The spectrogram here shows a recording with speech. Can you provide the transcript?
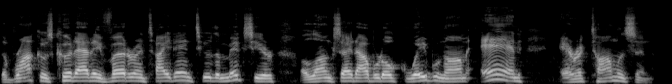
The Broncos could add a veteran tight end to the mix here alongside Albert Okwuegbunam and Eric Tomlinson.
